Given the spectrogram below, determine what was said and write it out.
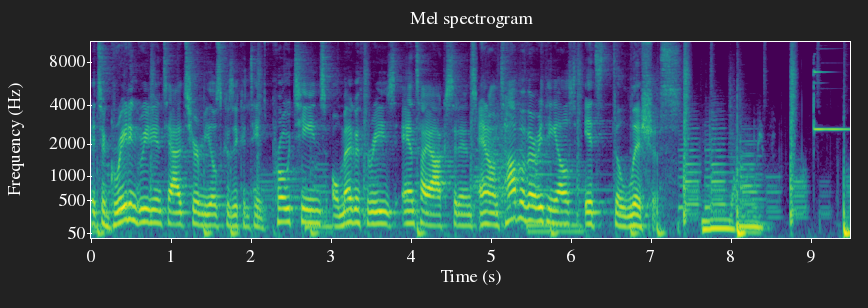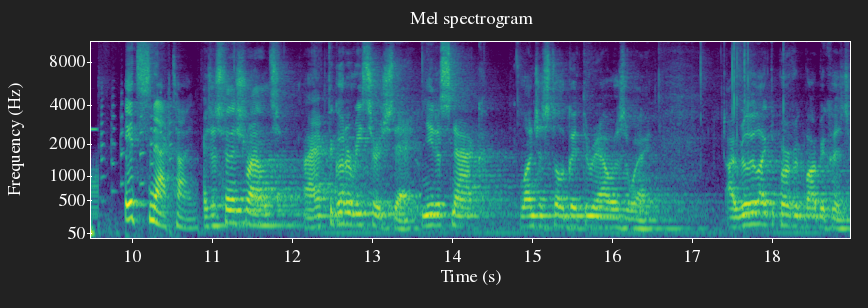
It's a great ingredient to add to your meals because it contains proteins, omega-3s, antioxidants, and on top of everything else, it's delicious. It's snack time. I just finished rounds. I have to go to research day. Need a snack. Lunch is still a good three hours away. I really like the Perfect Bar because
